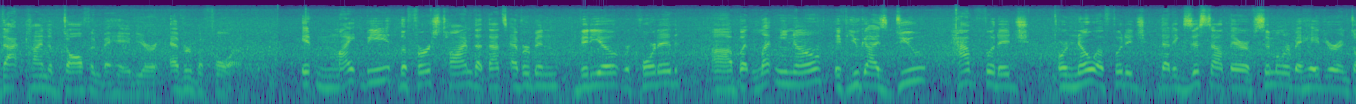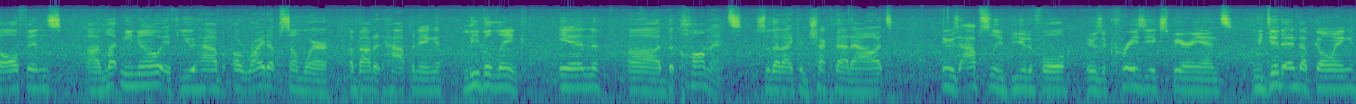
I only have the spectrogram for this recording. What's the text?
that kind of dolphin behavior ever before. It might be the first time that that's ever been video recorded, uh, but let me know if you guys do have footage or know of footage that exists out there of similar behavior in dolphins. Uh, let me know if you have a write-up somewhere about it happening. Leave a link in uh, the comments so that I can check that out. It was absolutely beautiful. It was a crazy experience. We did end up going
